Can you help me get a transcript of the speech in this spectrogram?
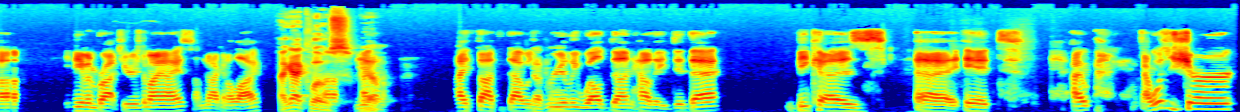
Uh, It even brought tears to my eyes. I'm not going to lie. I got close. yeah. yeah, I thought that that was Definitely. really well done how they did that because uh, it. I I wasn't sure.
